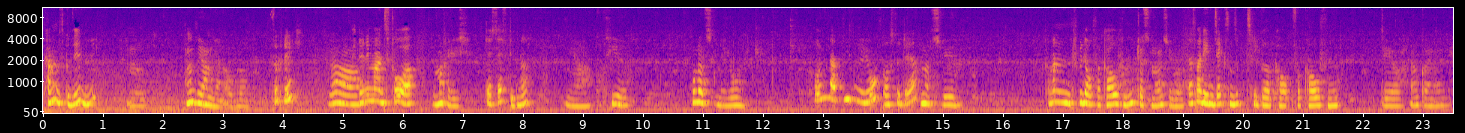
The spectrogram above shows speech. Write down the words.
Kann man das gewinnen? Nö. Und wir haben Jan Oblak. Wirklich? Ja, Stell ihn mal ins Tor. den mache ich. Der ist heftig, ne? Ja, guck hier. 110 Millionen. 107 Millionen kostet der. 110. Kann man den Spieler auch verkaufen? Das ist ein 90er. Lass mal den 76er kau- verkaufen. Der, ja, keine nicht.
